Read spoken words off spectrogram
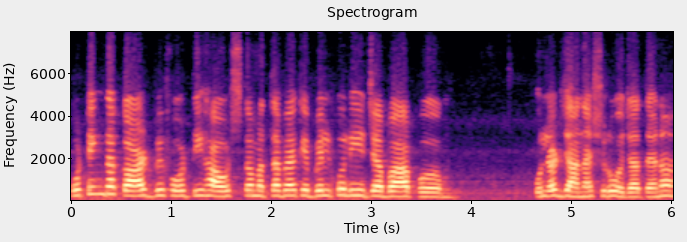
Putting the cart before the horse का मतलब है कि बिल्कुल ही जब आप उलट जाना शुरू हो जाते हैं ना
